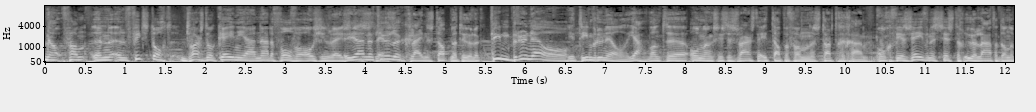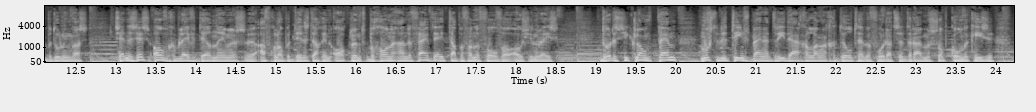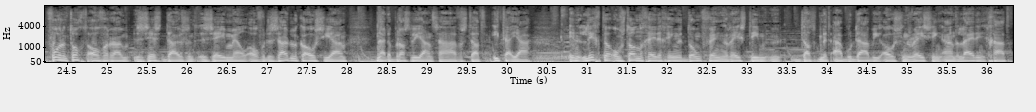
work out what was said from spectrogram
Nou, van een, een fietstocht dwars door Kenia naar de Volvo Ocean Race. Ja, natuurlijk. Een kleine stap natuurlijk. Team Brunel. Ja, Team Brunel, ja, want eh, onlangs is de zwaarste etappe van start gegaan. Ongeveer 67 uur later dan de bedoeling was... zijn de zes overgebleven deelnemers eh, afgelopen dinsdag in Auckland... begonnen aan de vijfde etappe van de Volvo Ocean Race. Door de cycloon Pam moesten de teams bijna drie dagen langer geduld hebben... voordat ze het ruime sop konden kiezen... voor een tocht over ruim 6000 zeemijl over de zuidelijke oceaan... naar de Braziliaanse havenstad Itaya. In lichte omstandigheden ging het Dongfeng raceteam... dat met Abu Dhabi Ocean Racing aan de leiding gaat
